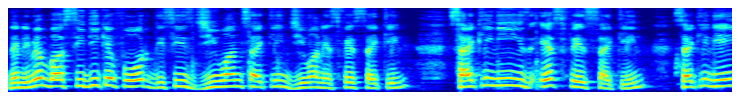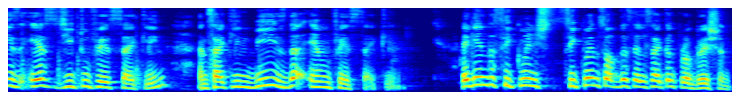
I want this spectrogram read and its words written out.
Then remember CDK4 this is G1 cyclin, G1 S phase cyclin, cyclin E is S phase cyclin, cyclin A is S G2 phase cyclin and cyclin B is the M phase cyclin again the sequence sequence of the cell cycle progression.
